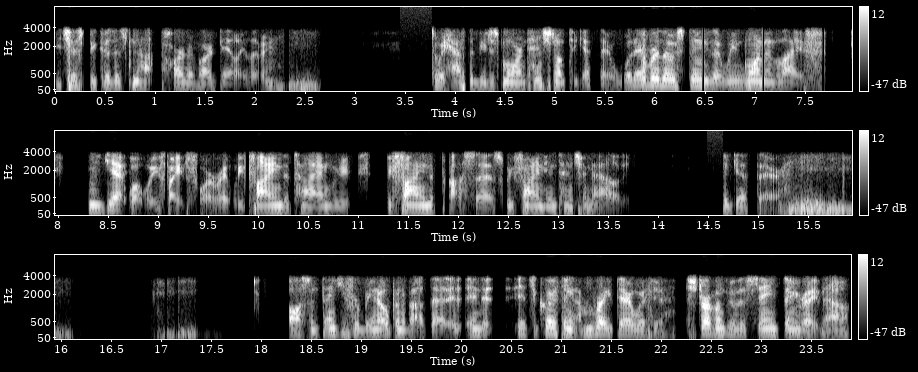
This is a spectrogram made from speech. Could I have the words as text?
It's just because it's not part of our daily living. So we have to be just more intentional to get there. Whatever those things that we want in life, we get what we fight for, right? We find the time, we we find the process, we find the intentionality to get there. Awesome. Thank you for being open about that. It, and it, it's a clear thing. I'm right there with you. Struggling through the same thing right now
